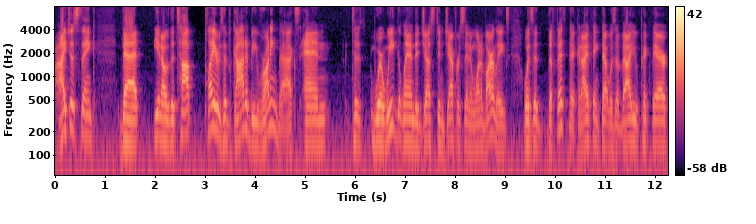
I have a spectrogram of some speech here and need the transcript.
I just think that, you know, the top players have got to be running backs. And to where we landed Justin Jefferson in one of our leagues was at the fifth pick. And I think that was a value pick there.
